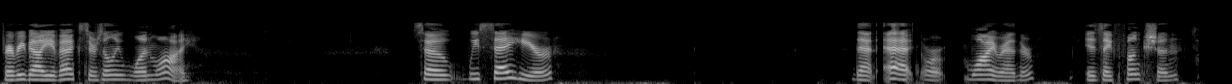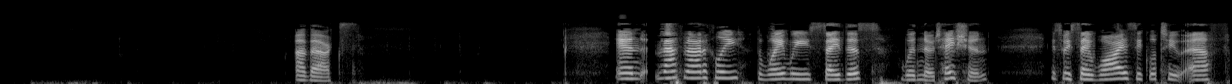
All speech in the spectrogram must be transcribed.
for every value of x, there's only one y. So we say here that x, or y rather, is a function of x. And mathematically, the way we say this with notation is we say y is equal to f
